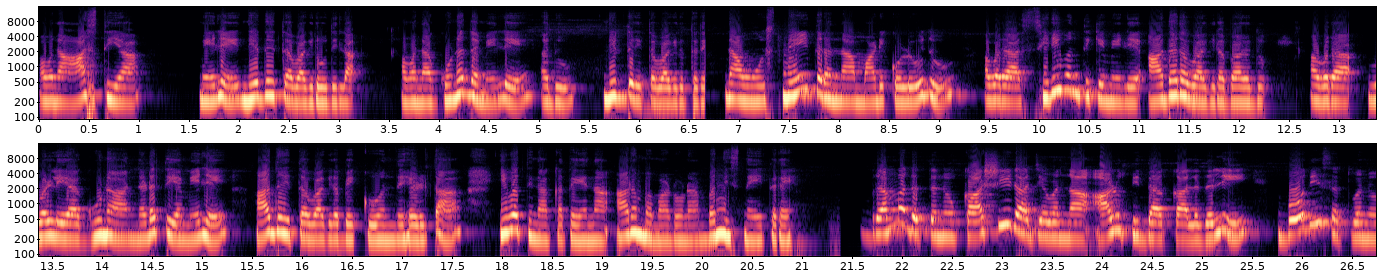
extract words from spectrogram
ಅವನ ಆಸ್ತಿಯ ಮೇಲೆ ನಿರ್ಧರಿತವಾಗಿರುವುದಿಲ್ಲ. ಅವನ ಗುಣದ ಮೇಲೆ ಅದು ನಿರ್ಧರಿತವಾಗಿರುತ್ತದೆ. ನಾವು ಸ್ನೇಹಿತರನ್ನ ಮಾಡಿಕೊಳ್ಳುವುದು ಅವರ ಸಿರಿವಂತಿಕೆ ಮೇಲೆ ಆಧಾರವಾಗಿರಬಾರದು. ಅವರ ಒಳ್ಳೆಯ ಗುಣ ನಡತೆಯ ಮೇಲೆ ಆಧಾರಿತವಾಗಿರಬೇಕು ಎಂದು ಹೇಳ್ತಾ ಇವತ್ತಿನ ಕಥೆಯನ್ನ ಆರಂಭ ಮಾಡೋಣ. ಬನ್ನಿ ಸ್ನೇಹಿತರೆ. ಬ್ರಹ್ಮದತ್ತನು ಕಾಶಿ ರಾಜ್ಯವನ್ನ ಆಳುತ್ತಿದ್ದ ಕಾಲದಲ್ಲಿ ಬೋಧಿಸತ್ವನು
